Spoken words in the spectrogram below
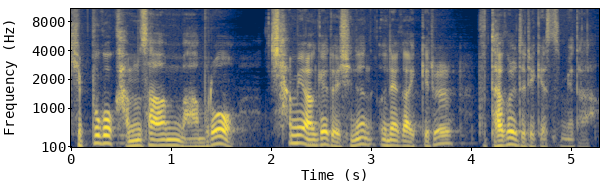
기쁘고 감사한 마음으로 참여하게 되시는 은혜가 있기를 부탁을 드리겠습니다.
